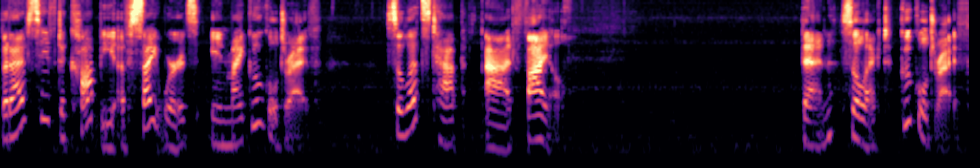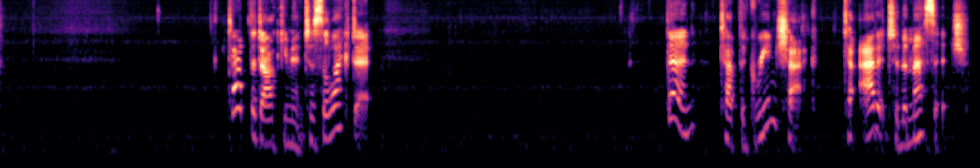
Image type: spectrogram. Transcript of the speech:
but I've saved a copy of sight words in my Google Drive. So let's tap Add File. Then select Google Drive. Tap the document to select it. Then tap the green check to add it to the message.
